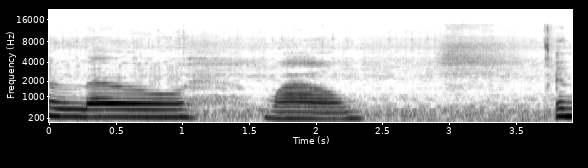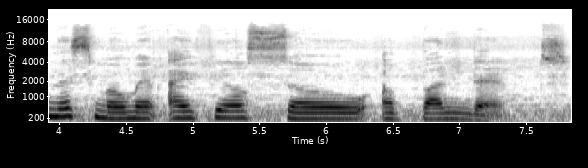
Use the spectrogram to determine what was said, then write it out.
Hello. Wow. In this moment, I feel so abundant.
